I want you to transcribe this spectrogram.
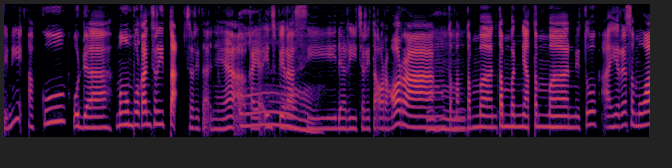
ini aku udah mengumpulkan cerita ceritanya ya, kayak Oh. inspirasi dari cerita orang-orang, Mhm. teman-teman, temennya temen itu akhirnya semua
